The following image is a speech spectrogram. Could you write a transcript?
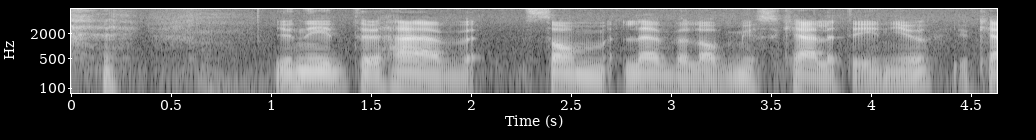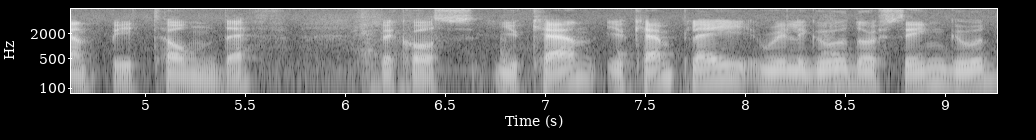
you need to have some level of musicality in you. You can't be tone deaf because you can you can play really good or sing good,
